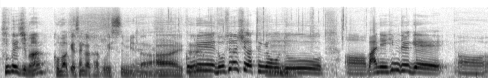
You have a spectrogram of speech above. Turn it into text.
후배지만 고맙게 생각하고 있습니다. 아그 그래요. 우리 노수현 씨 같은 경우도 어, 많이 힘들게 어,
